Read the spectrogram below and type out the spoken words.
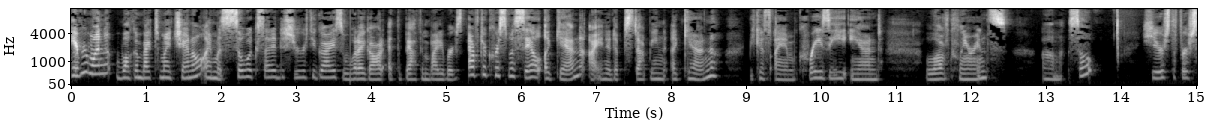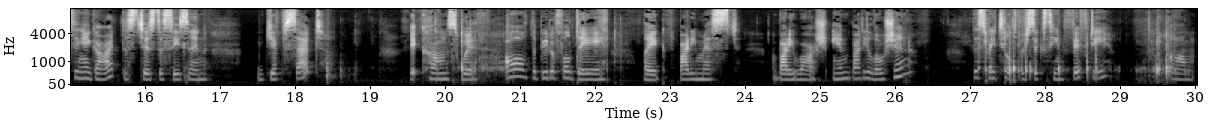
Hey everyone, welcome back to my channel. I'm so excited to share with you guys what I got at the Bath & Body Works after Christmas sale again. I ended up stopping again because I am crazy and love clearance. Um, so here's the first thing I got. This Tis the Season gift set. It comes with all of the beautiful day like body mist, body wash, and body lotion. This retails for $16.50. Um,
